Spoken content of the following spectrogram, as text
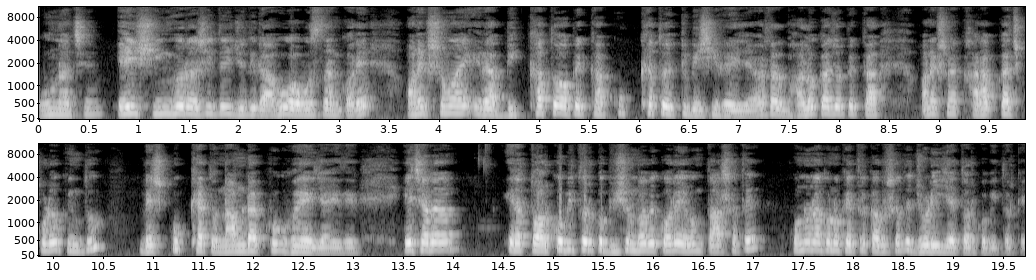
গুণ আছে। এই সিংহ রাশিতেই যদি রাহু অবস্থান করে, অনেক সময় এরা বিখ্যাত অপেক্ষা, কুখ্যাত একটু বেশি হয়ে যায়। অর্থাৎ ভালো কাজ অপেক্ষা অনেক সময় খারাপ কাজ করেও কিন্তু বেশ কুখ্যাত, নামডাক খুব হয়ে যায় এদের। এছাড়া এরা তর্ক বিতর্ক ভীষণভাবে করে এবং তার সাথে কোনো না কোনো ক্ষেত্রে কারোর সাথে জড়িয়ে যায় তর্ক বিতর্কে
